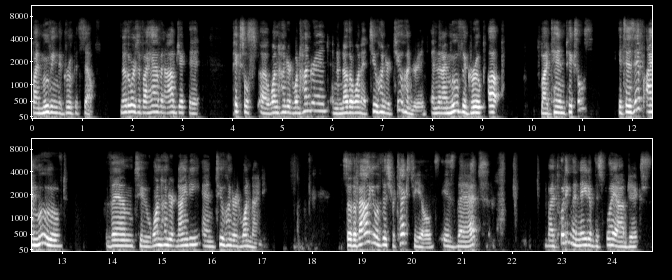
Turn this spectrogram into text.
by moving the group itself. In other words, if I have an object that pixels uh, 100 100 and another one at 200 200 and then I move the group up by 10 pixels, it's as if I moved them to 190 and 200 190. So the value of this for text fields is that by putting the native display objects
